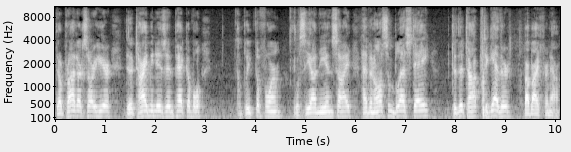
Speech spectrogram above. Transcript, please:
the products are here, the timing is impeccable. Complete the form. We'll see you on the inside. Have an awesome, blessed day. To the top together. Bye bye for now.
